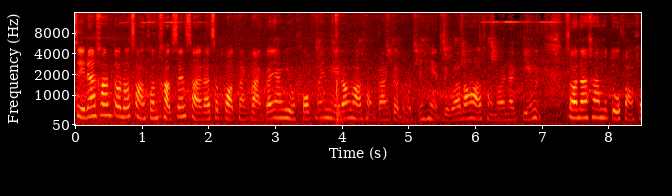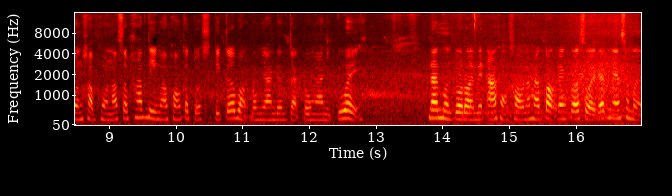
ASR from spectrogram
สีด้านข้างตัวรถฝั่งคนขับเส้นสายลายสปอร์ตต่างๆ ก็ยังอยู่ครบไม่มีร่องรอยของการเกิดอุบัติเหตุ หรือว่าร่องรอยของรอยนักกิ้มซองด้านข้างประตูฝั่งคนขับหัวน็อตสภาพดีมาพร้อมกับตัวสติกเกอร์บอกลมยางเดิมจากโรงงานอีกด้วย ด้านบนตัวรอยเม็ดอาร์ของเขานะคะ ตอกแรงตัวสวยเรียบเนียนเสมอ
